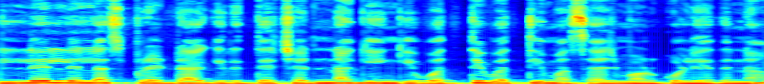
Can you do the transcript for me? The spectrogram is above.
ಎಲ್ಲೆಲ್ಲೆಲ್ಲ ಸ್ಪ್ರೆಡ್ ಆಗಿರುತ್ತೆ, ಚೆನ್ನಾಗಿ ಹಿಂಗೆ ಒತ್ತಿ ಒತ್ತಿ ಮಸಾಜ್ ಮಾಡ್ಕೊಳ್ಳಿ ಅದನ್ನು.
